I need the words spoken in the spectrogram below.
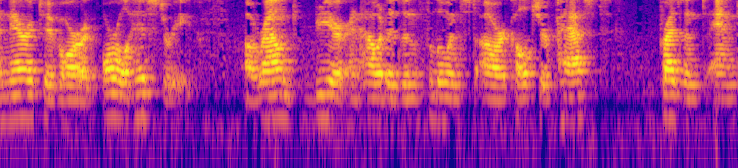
a narrative or an oral history around beer and how it has influenced our culture, past, present, and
